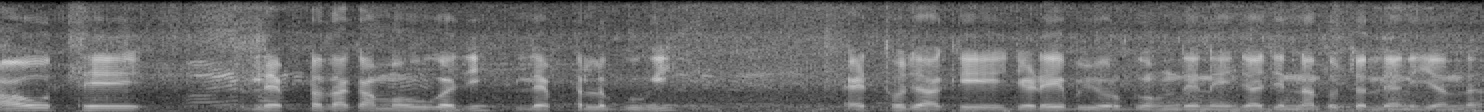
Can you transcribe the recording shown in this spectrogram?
ਆਓ ਉੱਥੇ ਲਿਫਟ ਦਾ ਕੰਮ ਹੋਊਗਾ ਜੀ, ਲਿਫਟ ਲੱਗੂਗੀ। ਇੱਥੋਂ ਜਾ ਕੇ ਜਿਹੜੇ ਬਜ਼ੁਰਗ ਹੁੰਦੇ ਨੇ ਜਾਂ ਜਿਨ੍ਹਾਂ ਤੋਂ ਚੱਲਿਆ ਨਹੀਂ ਜਾਂਦਾ,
